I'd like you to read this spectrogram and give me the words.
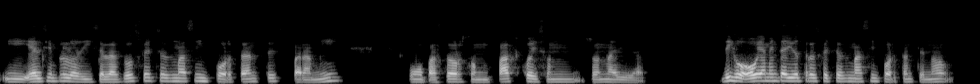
y él siempre lo dice, las dos fechas más importantes para mí como pastor son Pascua y son, son Navidad. Digo, obviamente hay otras fechas más importantes, ¿no?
